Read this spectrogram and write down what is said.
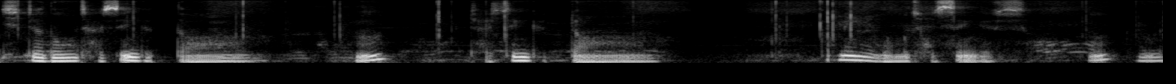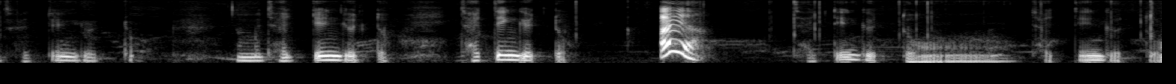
진짜 너무 잘생겼다. 응? 잘생겼다. 까맹이 너무 잘생겼어. 응? 너무 잘생겼다. 너무 잘생겼다. 잘생겼다. 아야! 잘생겼다. 잘생겼다.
